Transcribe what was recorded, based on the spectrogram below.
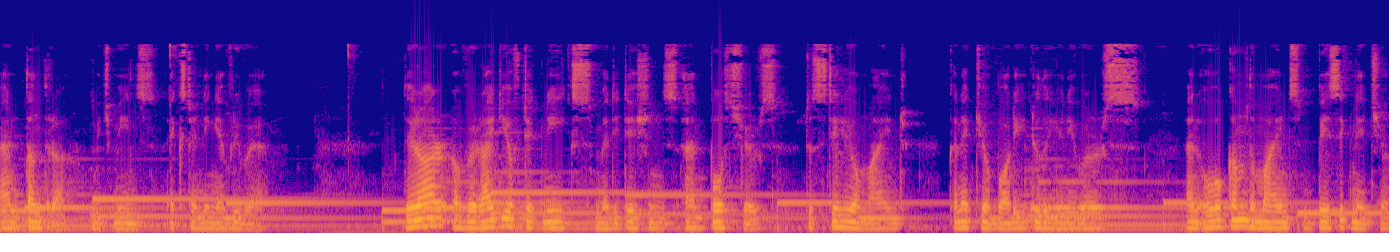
and Tantra, which means extending everywhere. There are a variety of techniques, meditations, and postures to still your mind, connect your body to the universe, and overcome the mind's basic nature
